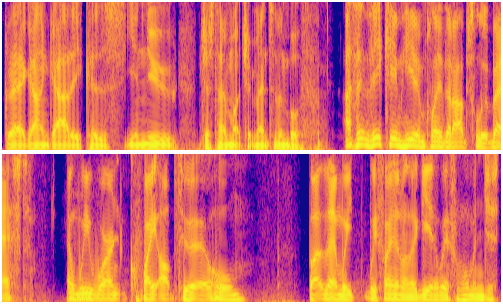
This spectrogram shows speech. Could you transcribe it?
Greg and Gary because you knew just how much it meant to them both. I think they came here and played their absolute best, and we weren't quite up to it at home. But then we, we found another gear away from home and just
